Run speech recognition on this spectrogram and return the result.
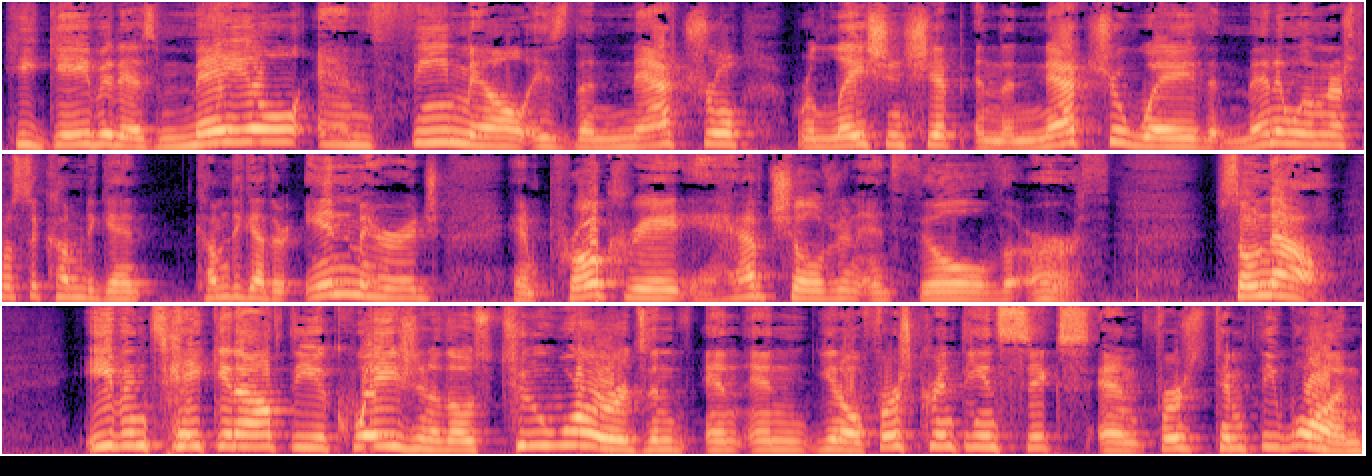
He gave it as male and female is the natural relationship and the natural way that men and women are supposed to come together, come together in marriage and procreate and have children and fill the earth. So now, even taking out the equation of those two words in, in, in you know 1 Corinthians 6 and 1 Timothy 1,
